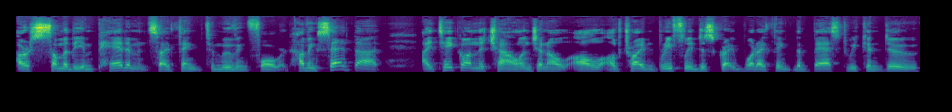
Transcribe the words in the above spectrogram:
are some of the impediments, I think, to moving forward. Having said that, I take on the challenge and I'll, I'll, I'll try and briefly describe what I think the best we can do.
